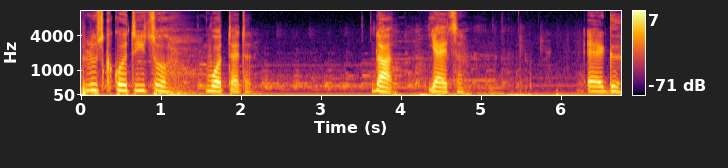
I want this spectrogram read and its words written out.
Плюс какое-то яйцо. Вот это. Да, Яйца. Эг.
